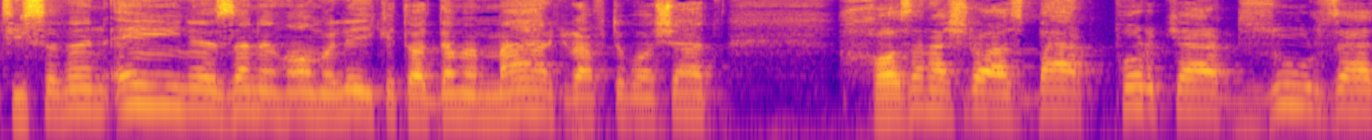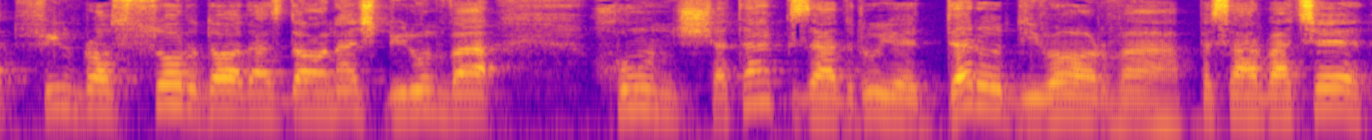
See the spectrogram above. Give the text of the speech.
تی سون عین زن حامله که تا دم مرگ رفته باشد خازنش را از برق پر کرد زور زد فیلم را سر داد از دانش بیرون و خون شتک زد روی در و دیوار و پسر بچه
